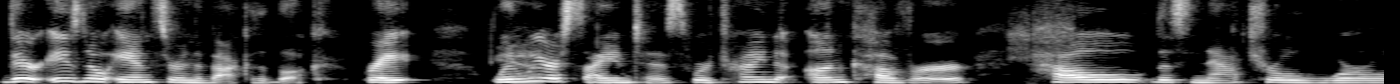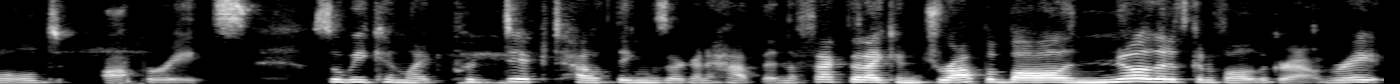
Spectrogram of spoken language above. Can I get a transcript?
there is no answer in the back of the book right? When we are scientists we're trying to uncover how this natural world operates so we can like mm-hmm. predict how things are going to happen. The fact that i can drop a ball and know that it's going to fall to the ground right?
